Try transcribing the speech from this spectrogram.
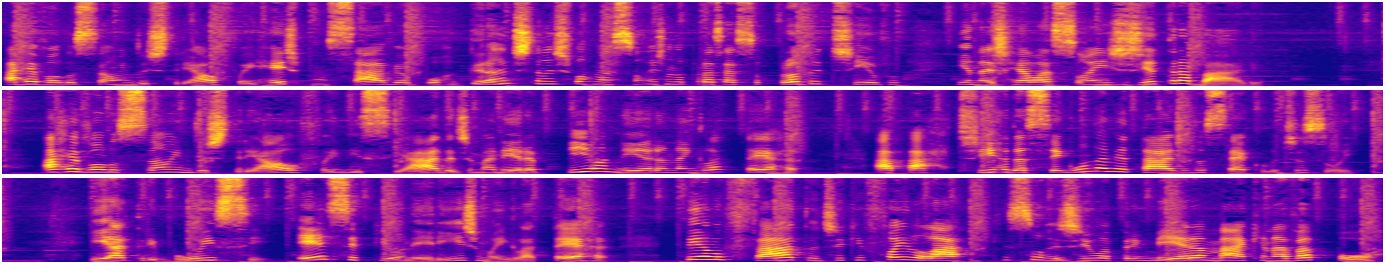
a Revolução Industrial foi responsável por grandes transformações no processo produtivo e nas relações de trabalho. A Revolução Industrial foi iniciada de maneira pioneira na Inglaterra, a partir da segunda metade do século XVIII, e atribui-se esse pioneirismo à Inglaterra pelo fato de que foi lá que surgiu a primeira máquina a vapor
